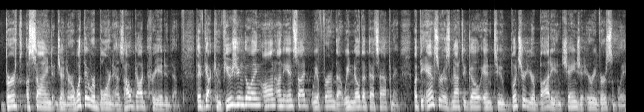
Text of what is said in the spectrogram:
birth assigned gender or what they were born as, how God created them. They've got confusion going on on the inside. We affirm that. We know that that's happening. But the answer is not to go into butcher your body and change it irreversibly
